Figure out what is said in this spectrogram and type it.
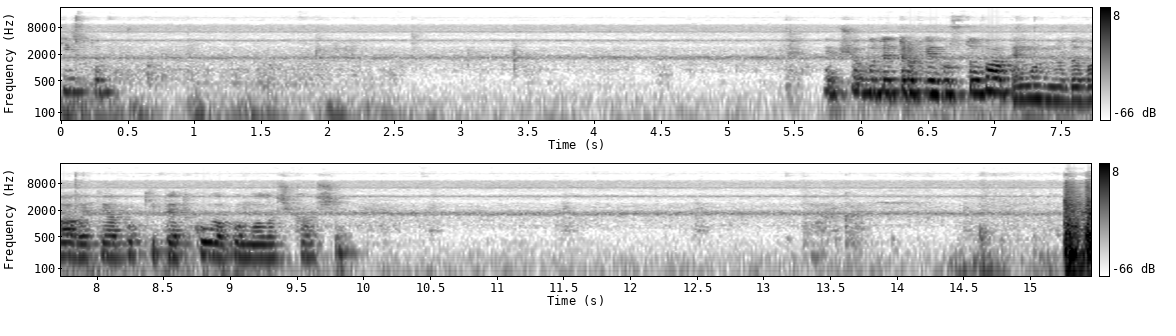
тісто. Якщо буде трохи густувати, можна додати або кип'ятку, або молочка ще. Так.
